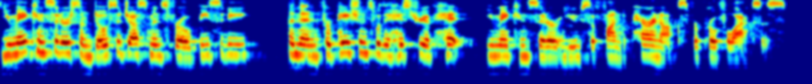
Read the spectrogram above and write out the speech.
You may consider some dose adjustments for obesity. And then for patients with a history of HIT, you may consider use of fondaparinux for prophylaxis.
